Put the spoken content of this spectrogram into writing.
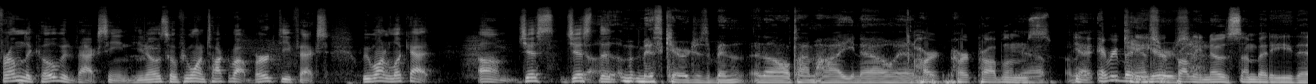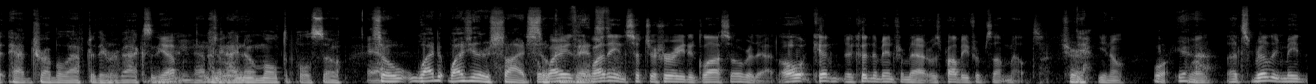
from the COVID vaccine, you know? So if we want to talk about birth defects, we want to look at um, just just the Miscarriages have been at an all-time high, you know, and heart heart problems. Yeah. Yeah, everybody here probably knows somebody that had trouble after they were vaccinated. Yep. I mean, I know multiple. So So why do- why is the other side so, So why is why are they in such a hurry to gloss over that? Oh, it couldn't it couldn't have been from that. It was probably from something else. Sure. Yeah. You know. Well, yeah. Well, that's really made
